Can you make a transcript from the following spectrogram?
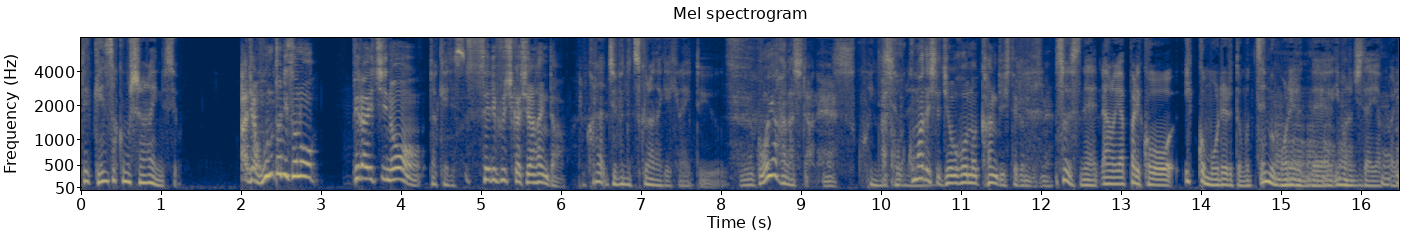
で、原作も知らないんですよ。あじゃあ本当にそのペライチのだけです。セリフしか知らないんだから自分で作らなきゃいけないという。すごい話だねすごいんであそすよね。こまでして情報の管理してるんですねそうですね。あの、やっぱりこう、一個漏れるともう全部漏れるんで今の時代やっぱり。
